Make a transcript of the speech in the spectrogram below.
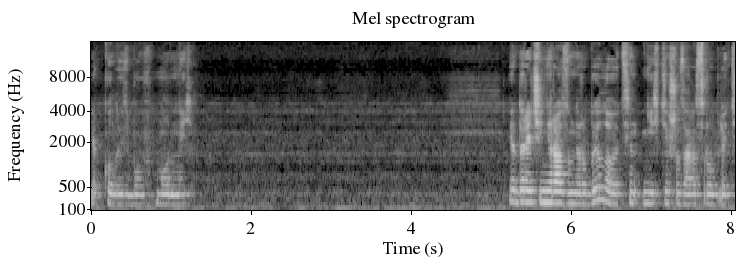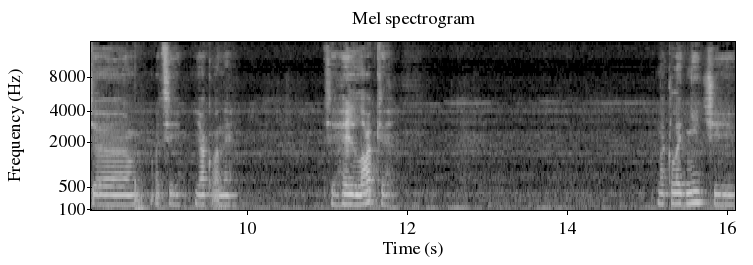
як колись був модний. Я, до речі, ні разу не робила оці нігті, що зараз роблять е, оці, як вони, ці гель-лаки. Накладні чи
